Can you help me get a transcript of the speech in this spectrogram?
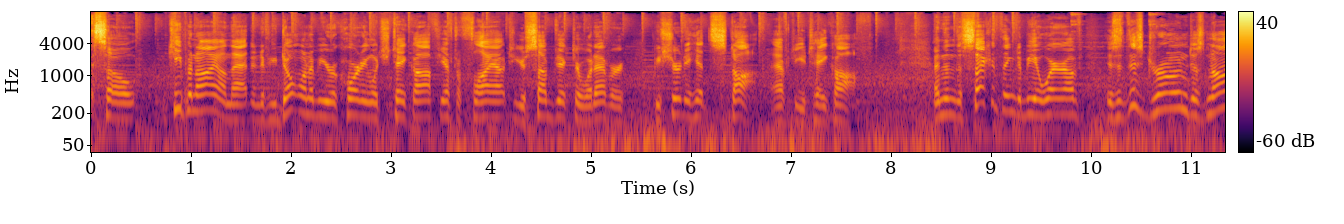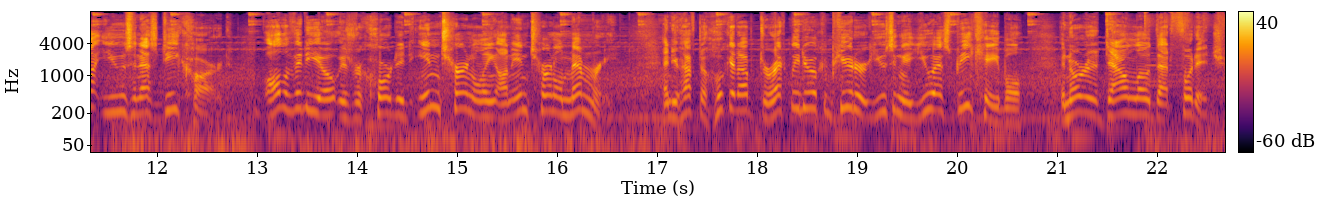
So keep an eye on that and if you don't want to be recording what you take off you have to fly out to your subject or whatever be sure to hit stop after you take off. And then the second thing to be aware of is that this drone does not use an SD card. All the video is recorded internally on internal memory and you have to hook it up directly to a computer using a USB cable in order to download that footage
